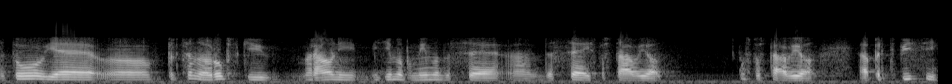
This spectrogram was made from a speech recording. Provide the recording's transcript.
zato je uh, predvsem na evropski ravni izjemno pomembno, da se, uh, da se izpostavijo, vzpostavijo uh, predpisi,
